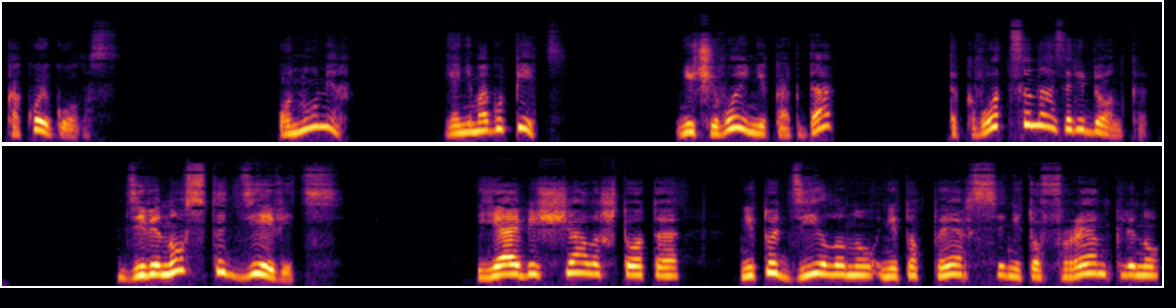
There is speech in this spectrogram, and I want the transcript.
Какой голос? Он умер? Я не могу петь. Ничего и никогда? Так вот цена за ребенка. Девяносто девять. Я обещала что-то не то Дилану, не то Перси, не то Фрэнклину,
